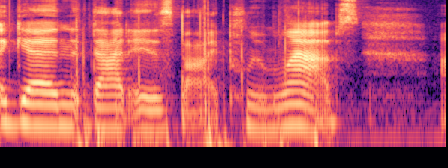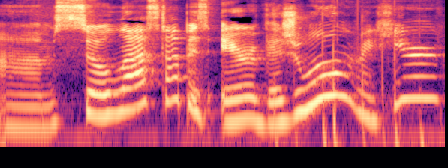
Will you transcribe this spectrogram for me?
Again, that is by Plume Labs. Um, so last up is Air Visual right here.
